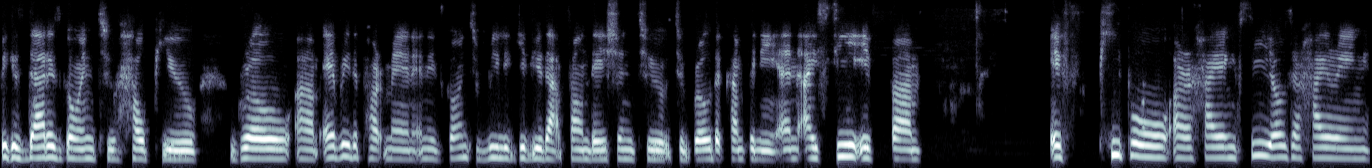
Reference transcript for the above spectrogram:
because that is going to help you grow um, every department and it's going to really give you that foundation to to grow the company. And i see if um, if people are hiring, CEOs are hiring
